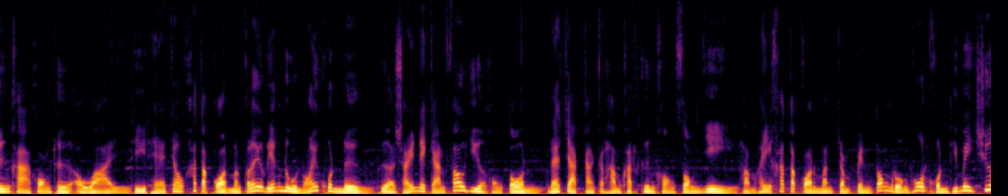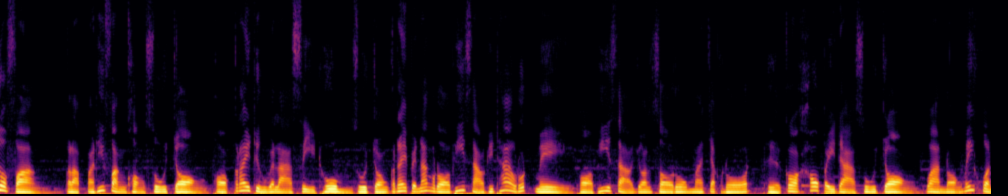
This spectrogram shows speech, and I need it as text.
ดึงขาของเธอเอาไว้ ที่แท้เจ้าฆาตกรมันก็ได้เลี้ยงหนูน้อยคนหนึ่ง เพื่อใช้ในการเฝ้าเหยื่อของตน และจากการกระทำขัดขืนของซองยีทำให้ฆาตกรมันจำเป็นต้องลงโทษคนที่ไม่เชื่อฟัง กลับมาที่ฝั่งของซูจอง พอใกล้ถึงเวลาสี่ทุ่มซูจองก็ได้ไปนั่งรอพี่สาวที่ท่ารถเมย์พอพี่สาวยอนซอลงมาจากรถเธอก็เข้าไปด่าซูจอง ว่าน้องไม่ควร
